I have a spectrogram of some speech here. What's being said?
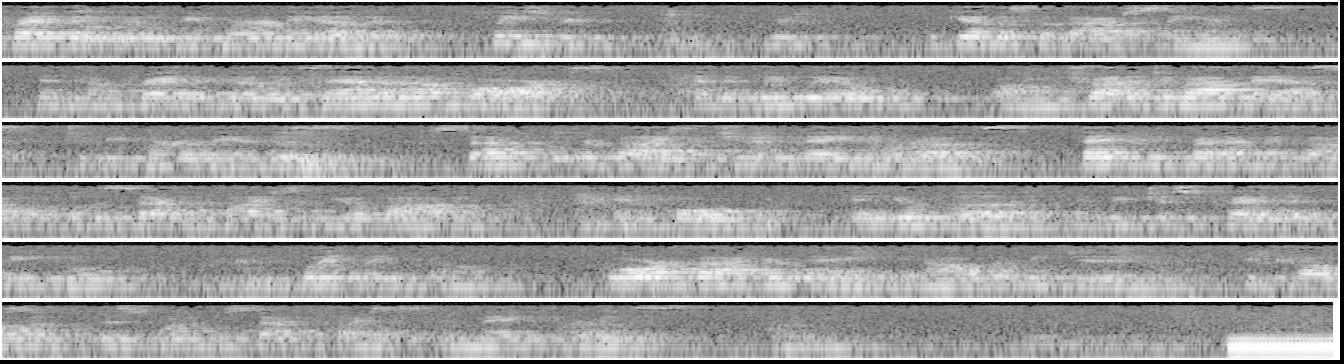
pray that we will be worthy of it. Please re- re- forgive us of our sins, and I pray that we'll examine our hearts, and that we will um, try to do our best to be worthy of this sacrifice that you have made for us. Thank you for Heavenly Father for the sacrifice of your body and for in your blood. And we just pray that we will completely um, glorify your name Mm-hmm.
